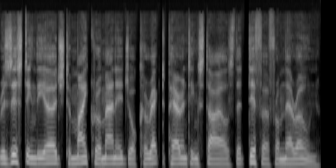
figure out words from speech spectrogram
resisting the urge to micromanage or correct parenting styles that differ from their own.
